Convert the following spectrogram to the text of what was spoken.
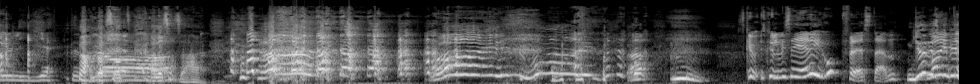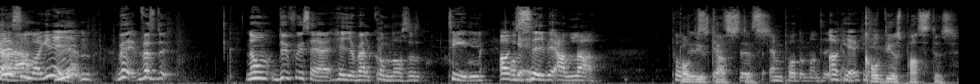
är väl jättebra. Alla satt, alla satt så här. Ska, skulle vi säga det ihop förresten? Ja, det var inte det göra. som var grejen? Mm. Fast du, no, du får ju säga hej och välkomna och så till. Och så säger vi alla. Podius Castus, en podd om antiken. Okej, okej. Codius pastus.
